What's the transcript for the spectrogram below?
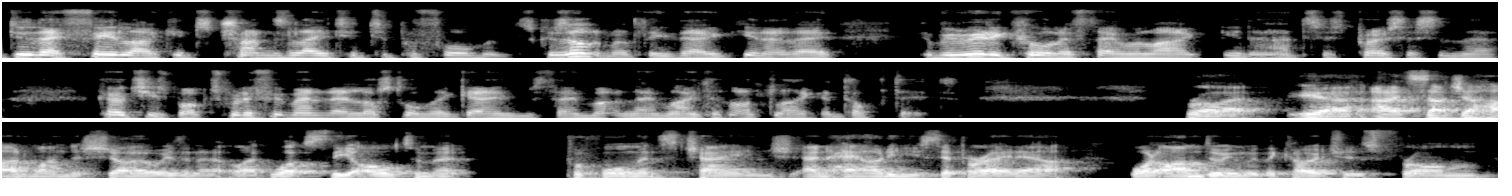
do they feel like it's translated to performance because ultimately they you know they it'd be really cool if they were like you know had this process in their coaches box. But if it meant they lost all their games, they might they might not like adopt it. Right. Yeah. Uh, it's such a hard one to show, isn't it? Like, what's the ultimate performance change, and how do you separate out what I'm doing with the coaches from,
